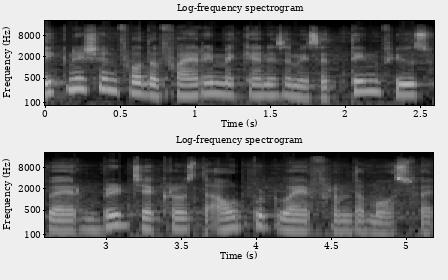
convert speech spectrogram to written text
Ignition for the firing mechanism is a thin fuse wire bridge across the output wire from the MOSFET.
